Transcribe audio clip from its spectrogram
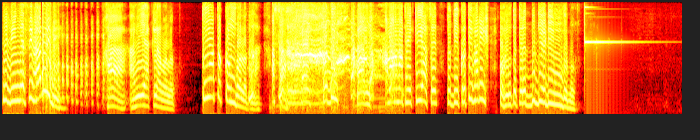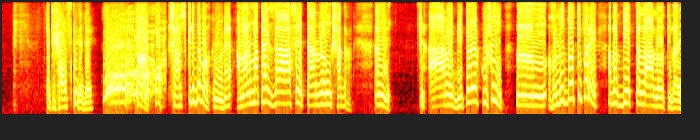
তুই ডিম বেচতি হ্যাঁ আমি একলা বলদ। তুই এত কম বলদ না। আচ্ছা আমার মাথায় কি আছে যদি করতে পারিস ওখান তো তোর দুটো ডিম দেবো। একটু সহজ করে দে। দেবো? হ্যাঁ, আমার মাথায় যা আছে তার রং সাদা। আমি আর ওই ভিতরের কুসুম হলুদ হতে পারে আবার দু একটা লাল হতে পারে।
